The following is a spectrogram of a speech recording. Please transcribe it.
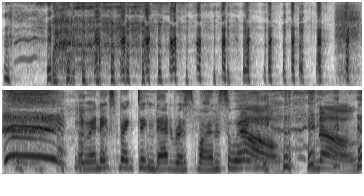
you weren't expecting that response, were you? No, no.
